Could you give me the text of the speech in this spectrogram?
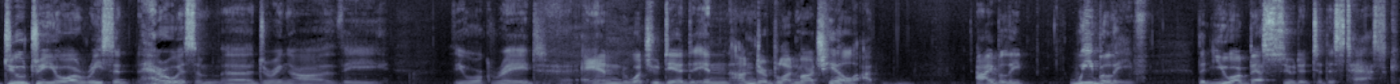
due to your recent heroism uh, during uh, the the orc raid uh, and what you did in under Bloodmarch Hill, I, I believe, we believe, that you are best suited to this task.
